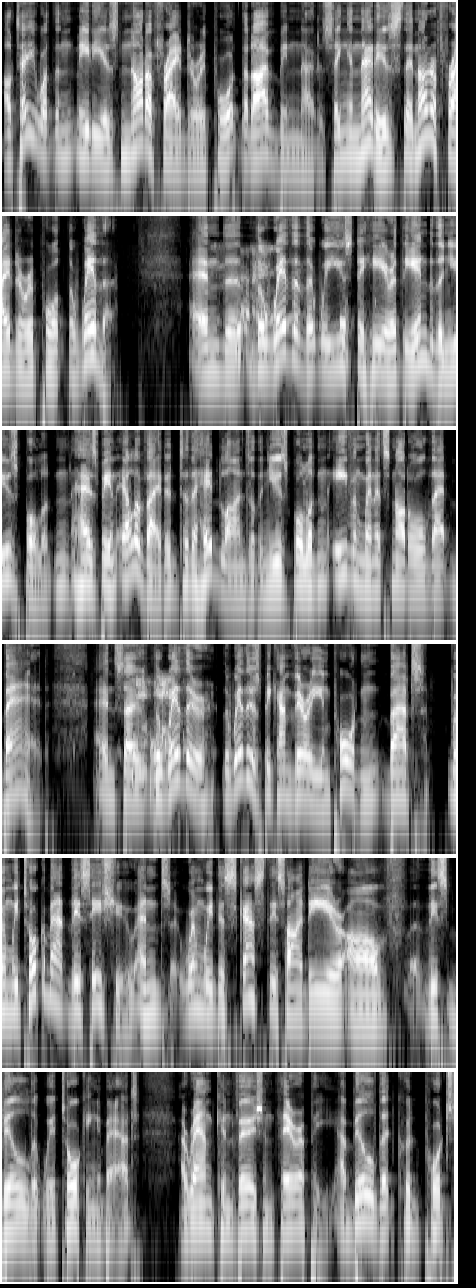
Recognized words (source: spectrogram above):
I'll tell you what the media is not afraid to report that I've been noticing, and that is they're not afraid to report the weather. And uh, the weather that we used to hear at the end of the news bulletin has been elevated to the headlines of the news bulletin, even when it's not all that bad. And so the weather, the weather's become very important. But when we talk about this issue and when we discuss this idea of this bill that we're talking about, around conversion therapy, a bill that could put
